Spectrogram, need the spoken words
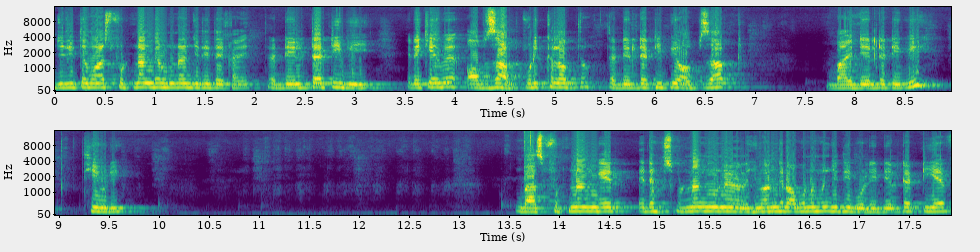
যদি তোমার স্ফুটনাঙ্গের উন্নয়ন যদি দেখায়, তাহলে ডেল্টা টিভি এটা কী হবে? অবজার্ভ পরীক্ষালব্ধ। তা delta TV observed by delta TV theory বা স্ফুটনাঙ্গের, এটা স্ফুটনাঙ্গ হিমাঙ্গের অবনমন যদি বলি, delta TF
